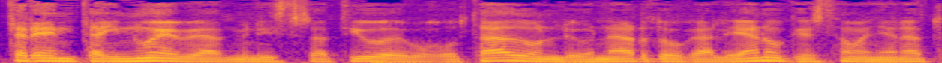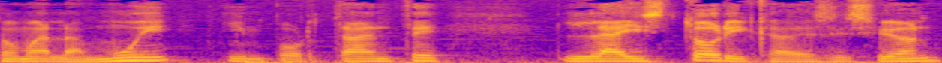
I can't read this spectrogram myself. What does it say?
39 administrativo de Bogotá, don Leonardo Galeano, que esta mañana toma la muy importante, la histórica decisión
